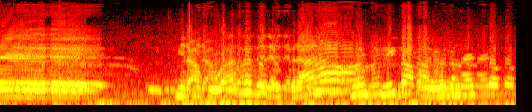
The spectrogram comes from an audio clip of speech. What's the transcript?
Eh, mira, jugar desde temprano no implica, porque yo esto,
